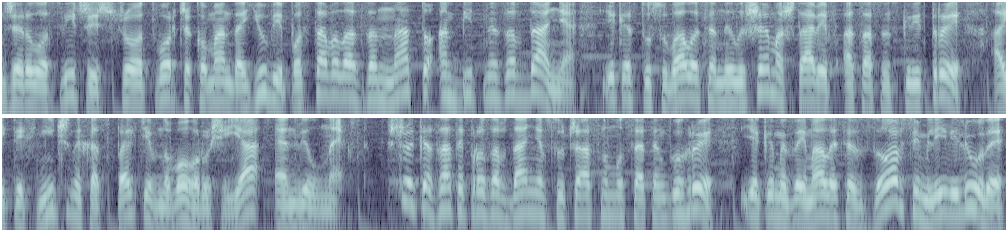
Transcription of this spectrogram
Джерело свідчить, що творча команда Юбі поставила занадто амбітне завдання, яке стосувалося не лише масштабів Assassin's Creed 3, а й технічних аспектів нового рушія Envil Next. Що й казати про завдання в сучасному сеттингу гри, якими займалися зовсім ліві люди,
